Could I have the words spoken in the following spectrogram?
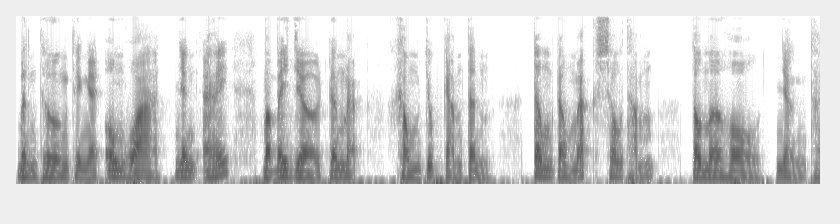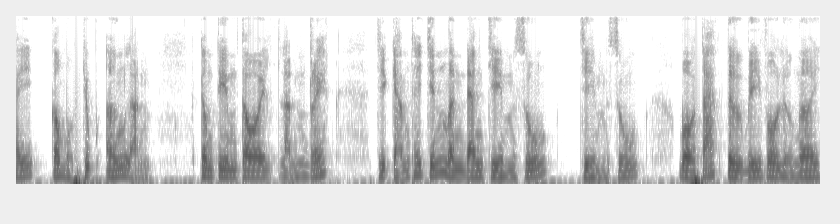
bình thường thì ngài ôn hòa nhân ái mà bây giờ trên mặt không chút cảm tình trong tròng mắt sâu thẳm tôi mơ hồ nhận thấy có một chút ớn lạnh trong tim tôi lạnh rét chỉ cảm thấy chính mình đang chìm xuống chìm xuống bồ tát từ bi vô lượng ơi,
